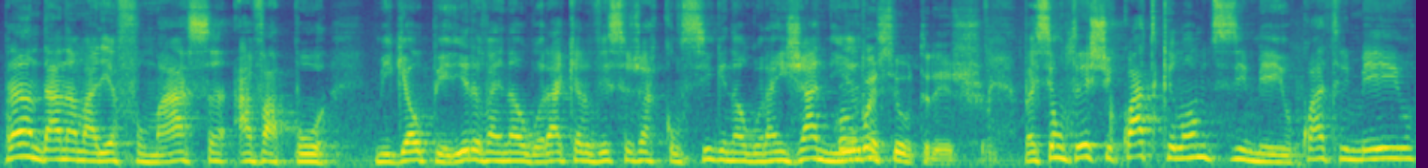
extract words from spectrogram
para andar na Maria Fumaça a vapor. Miguel Pereira vai inaugurar, quero ver se eu já consigo inaugurar em janeiro. Qual vai ser o trecho? Vai ser um trecho de 4,5 km e meio, 4,5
